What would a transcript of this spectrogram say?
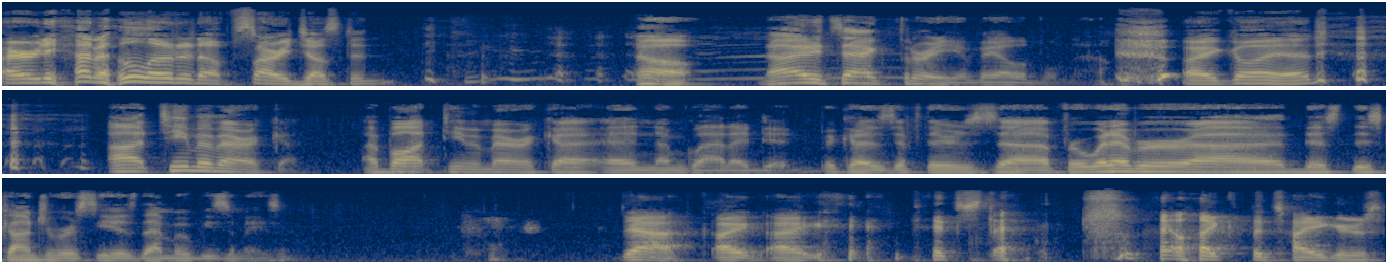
already had it loaded up. Sorry, Justin. no, Night Attack 3 available. All right, go ahead. uh, Team America. I bought Team America, and I'm glad I did because if there's uh, for whatever uh, this this controversy is, that movie's amazing yeah, I, I, it's that I like the tigers,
